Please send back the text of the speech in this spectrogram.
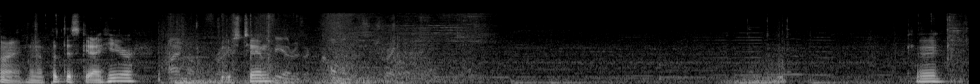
Alright, I'm gonna put this guy here. I'm. Boost him. Fear is a commonest trait. Okay.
